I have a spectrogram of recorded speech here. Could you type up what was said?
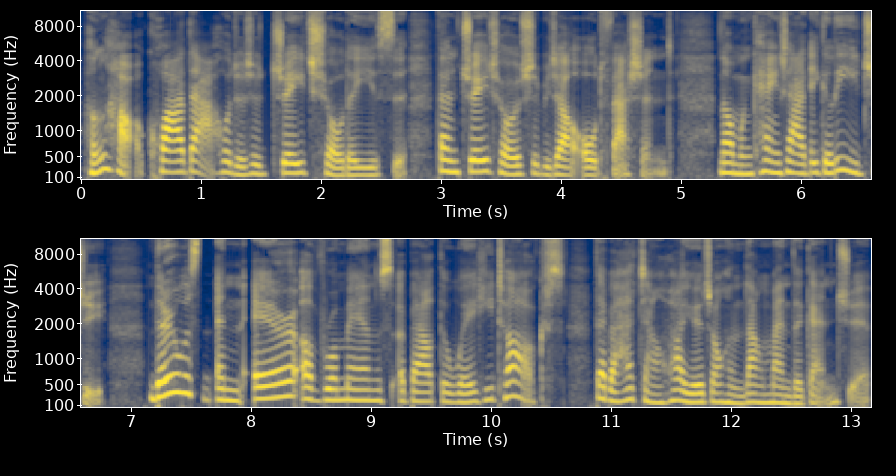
很好，夸大或者是追求的意思。但追求是比较 old fashioned。那我们看一下一个例句：There was an air of romance about the way he talks，代表。他讲话有一种很浪漫的感觉。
